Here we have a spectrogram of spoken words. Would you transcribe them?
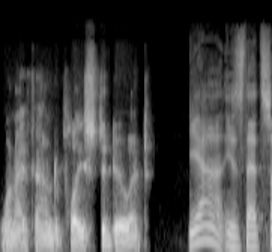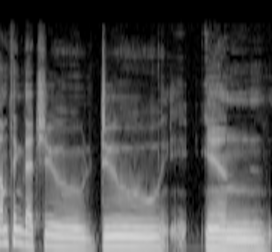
when I found a place to do it. Yeah, is that something that you do in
